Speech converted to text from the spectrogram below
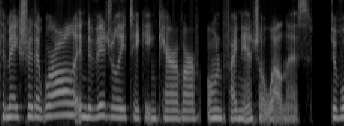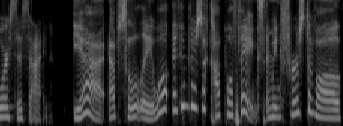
to make sure that we're all individually taking care of our own financial wellness? Divorce aside. Yeah absolutely. Well i think there's a couple of things. I mean first of all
